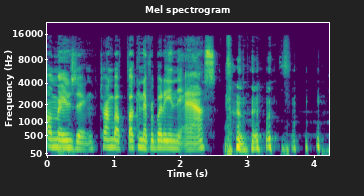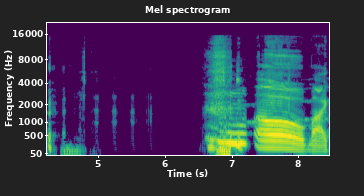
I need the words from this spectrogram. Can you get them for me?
amazing. Talking about fucking everybody in the ass. oh my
